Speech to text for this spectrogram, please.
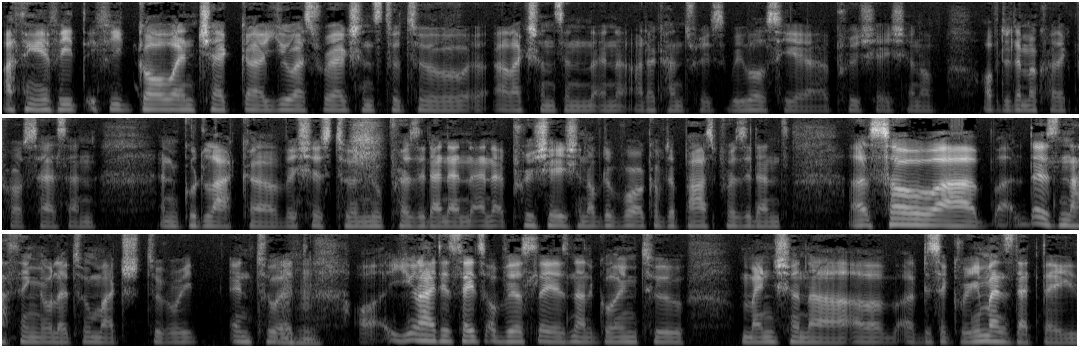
I think if we if we go and check uh, U.S. reactions to, to elections in, in other countries, we will see an appreciation of, of the democratic process and and good luck uh, wishes to a new president and, and appreciation of the work of the past president. Uh, so uh, there's nothing really too much to read into it. Mm-hmm. Uh, United States obviously is not going to mention uh, uh, disagreements that they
